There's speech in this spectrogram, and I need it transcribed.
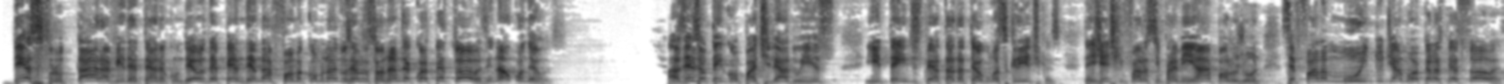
desfrutar a vida eterna com Deus dependendo da forma como nós nos relacionamos é com as pessoas e não com Deus. Às vezes eu tenho compartilhado isso e tem despertado até algumas críticas. Tem gente que fala assim para mim: "Ah, Paulo Júnior, você fala muito de amor pelas pessoas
